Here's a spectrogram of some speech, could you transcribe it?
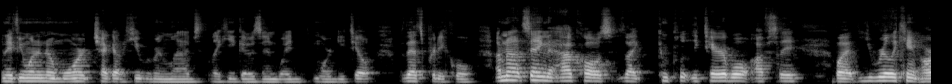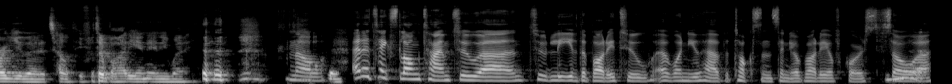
And if you want to know more, check out Huberman Labs. Like he goes in way more detail, but that's pretty cool. I'm not saying that alcohol is like completely terrible, obviously, but you really can't argue that it's healthy for the body in any way. No, and it takes long time to uh, to leave the body too uh, when you have toxins in your body, of course. So, yeah. uh,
